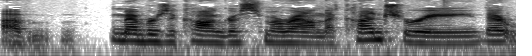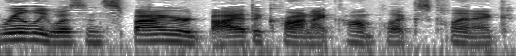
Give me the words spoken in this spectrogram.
uh, members of Congress from around the country that really was inspired by the Chronic Complex Clinic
